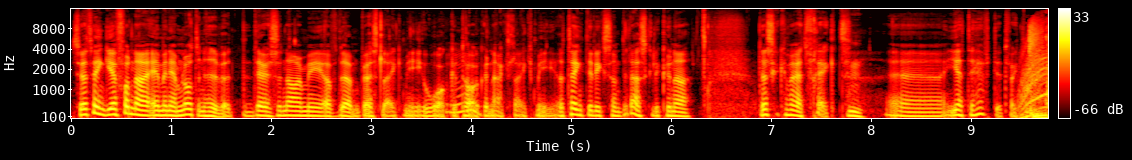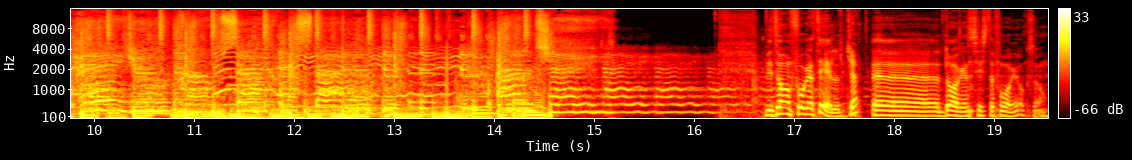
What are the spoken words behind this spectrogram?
Så jag tänker, jag får den här Eminem-låten i huvudet. There's an army of them dressed like me, walk and Mm. talk and act like me. Jag tänkte liksom, det där skulle kunna, det där skulle kunna vara rätt fräckt. Mm. Eh, jättehäftigt faktiskt. Hey. Vi tar en fråga till. Ja. Eh, dagens sista fråga också.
